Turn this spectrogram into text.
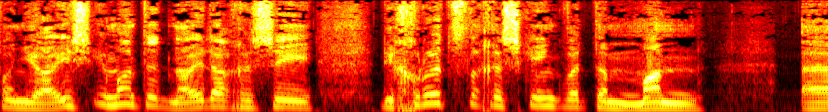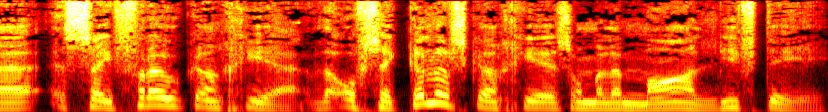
van jou huis iemand het nou eendag gesê die grootste geskenk wat 'n man uh sy vrou kan gee of sy kinders kan gee is om hulle ma lief te hê.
